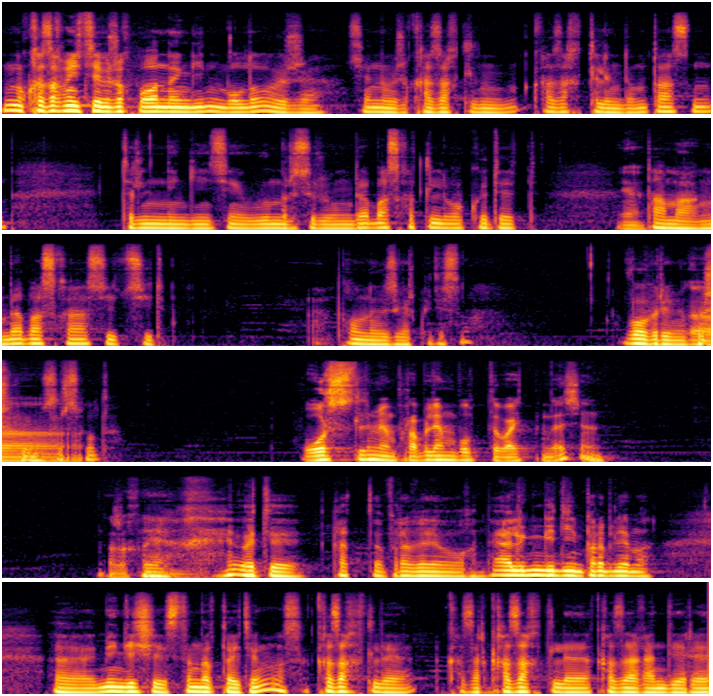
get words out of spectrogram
Ну қазақ мектебі жоқ болғаннан кейін болды ғой уже. Сен уже қазақ тілін қазақ тіліңді ұмытасың. Тілінен кейін сен өмір сүруің де басқа тіл болып кетеді Иә. тамағың да басқа сөйтіп сөйтіп. Полный өзгеріп кетесің ғой. Вовремя көшіп келуіміз Ыыы, дұрыс болды. орыс тілімен проблема болды деп айттың да сен? Иә өте қатты проблема болған. Әлі күнге дейін проблема. Ә, мен кеше стендапта айтамын осы. Қазақ тілі қазір қазақ тілі қазақ әндері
